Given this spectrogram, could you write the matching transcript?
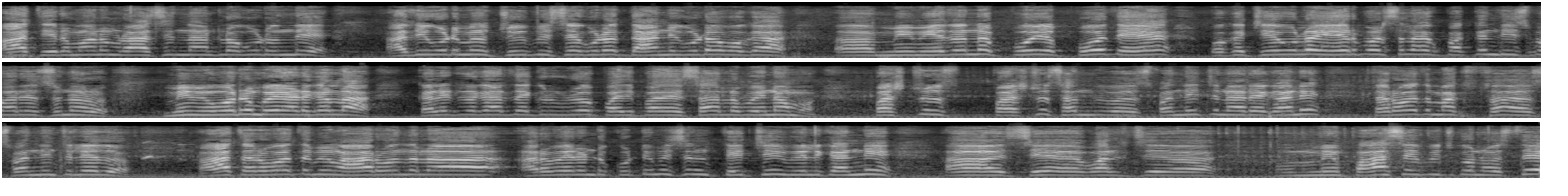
ఆ తీర్మానం రాసిన దాంట్లో కూడా ఉంది. అది కూడా మేము చూపిస్తే కూడా దాన్ని కూడా ఒక మేము ఏదన్నా పోయి పోతే ఒక చెవులో ఎయిర్బడ్స్ లాగా పక్కన తీసి పారేస్తున్నారు. మేము ఎవరిని పోయి అడగల? కలెక్టర్ గారి దగ్గర కూడా పది పదిహేను సార్లు పోయినాము. ఫస్ట్ ఫస్ట్ స్పందించినారే కానీ తర్వాత మాకు స్పందించలేదు. ఆ తర్వాత మేము ఆరు వందల అరవై రెండు కుట్టు మిషన్లు తెచ్చి వీళ్ళకి అన్ని చే- వాళ్ళు చే- మేము పాస్ చేయించుకొని వస్తే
